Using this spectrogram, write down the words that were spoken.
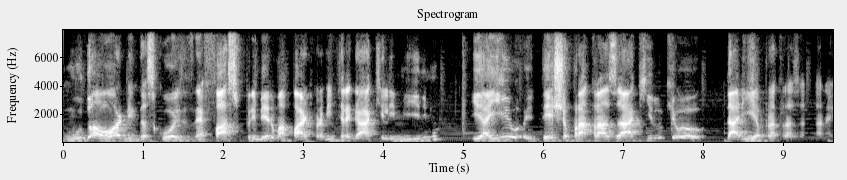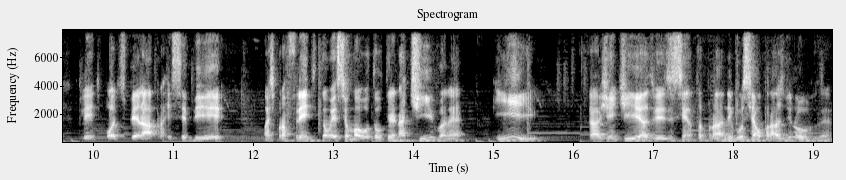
mudo a ordem das coisas, né? Faço primeiro uma parte para me entregar aquele mínimo, e aí deixa para atrasar aquilo que eu daria para atrasar, né? O cliente pode esperar para receber mais para frente. Então, essa é uma outra alternativa, né? E a gente às vezes senta para negociar o prazo de novo, né?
